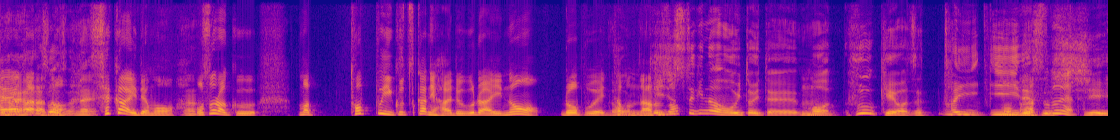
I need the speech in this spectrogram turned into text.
やからの世界でもうん。おそらくまあトップいくつかに入るぐらいのロープウェイに多分なるぞ。技術的なのは置いといて、まあ風景は絶対いいですし、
